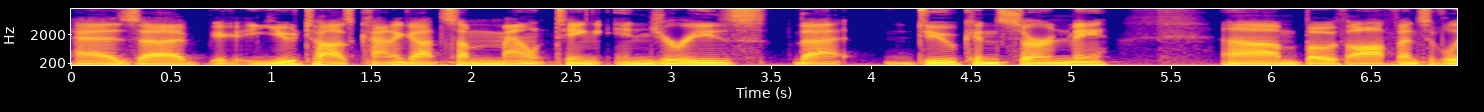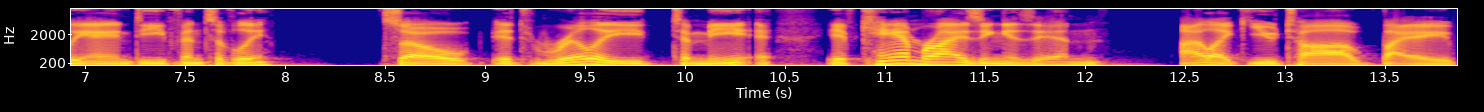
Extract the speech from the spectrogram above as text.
as uh, Utah's kind of got some mounting injuries that do concern me, um, both offensively and defensively. So it's really, to me, if Cam Rising is in, I like Utah by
